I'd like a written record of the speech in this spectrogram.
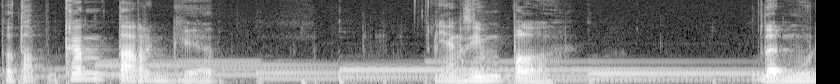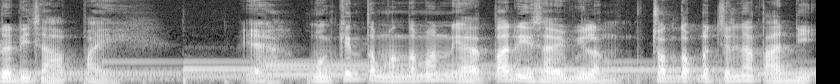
Tetapkan target yang simple dan mudah dicapai. Ya mungkin teman-teman ya tadi saya bilang contoh kecilnya tadi.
